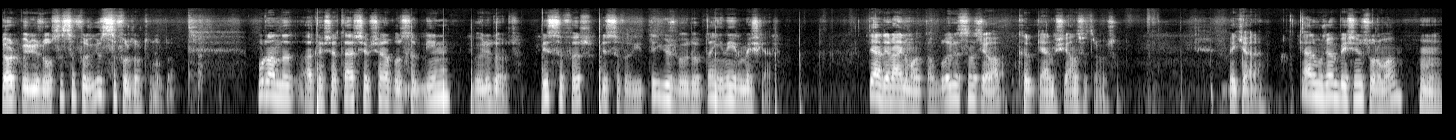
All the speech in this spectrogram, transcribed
4 bölü 100 olsa 0,04 olurdu. Buradan da arkadaşlar ters çevir çarpılırsa 1000 bölü 4. Bir 0, bir 0 gitti. 100 bölü 4'ten yine 25 geldi. Diğerlerini aynı mantıktan bulabilirsiniz. Cevap 40 gelmiş yanlış hatırlamıyorsam. Pekala. Geldim hocam 5. soruma. Hmm.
